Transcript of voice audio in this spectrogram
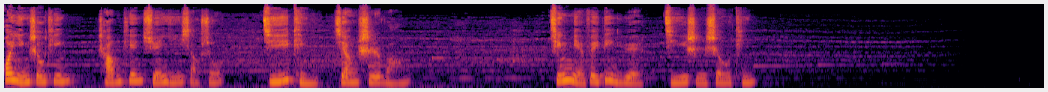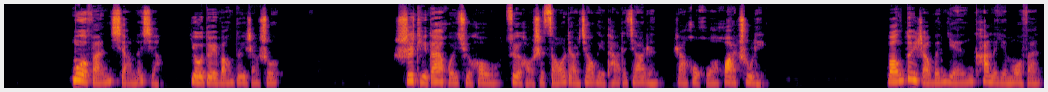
欢迎收听长篇悬疑小说《极品僵尸王》，请免费订阅，及时收听。莫凡想了想，又对王队长说：“尸体带回去后，最好是早点交给他的家人，然后火化处理。”王队长闻言看了眼莫凡，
